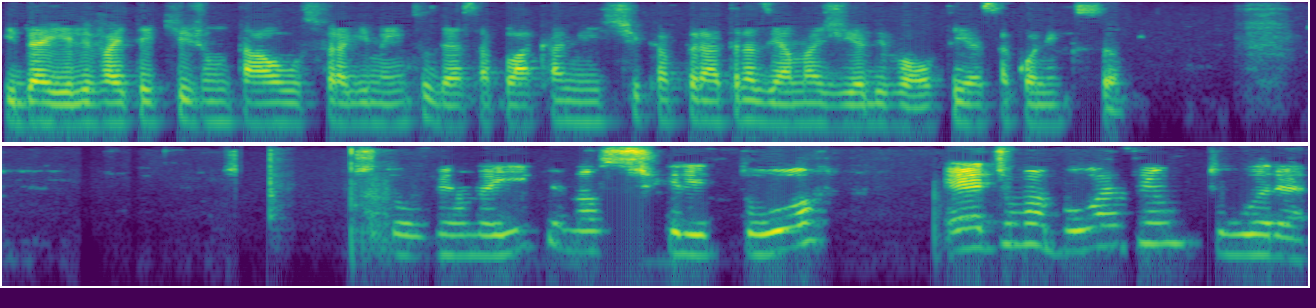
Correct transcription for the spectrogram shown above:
E daí ele vai ter que juntar os fragmentos dessa placa mística para trazer a magia de volta e essa conexão. Estou vendo aí que o nosso escritor é de uma boa aventura.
